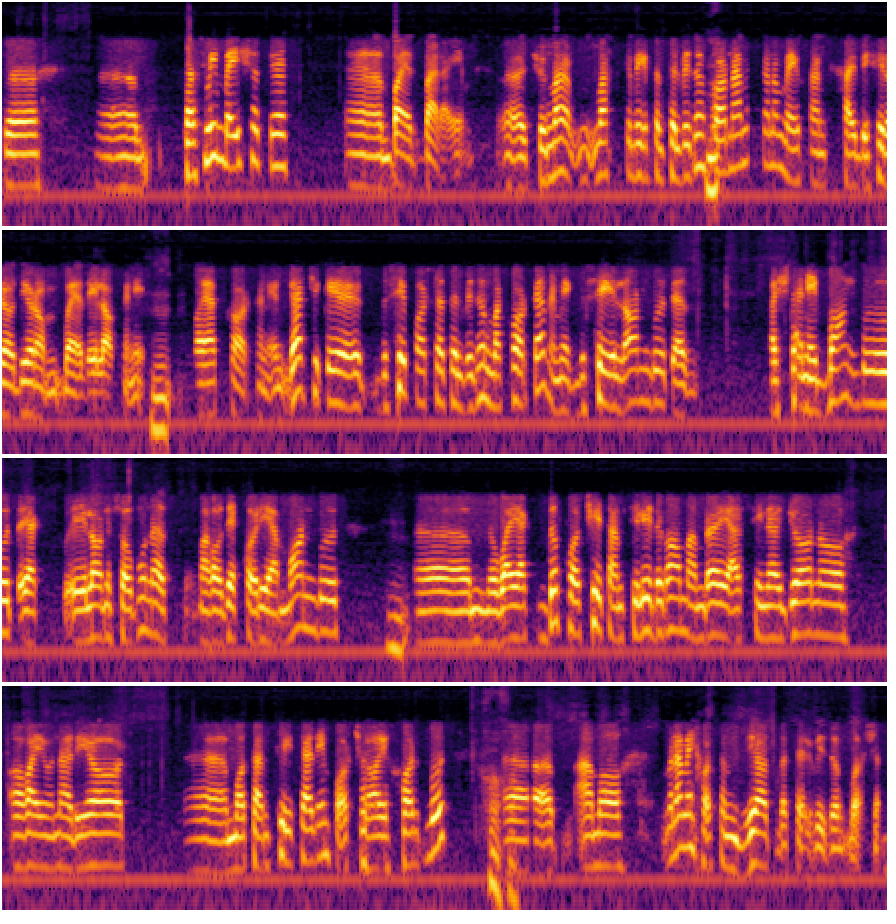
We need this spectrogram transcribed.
تصمیم به شد که باید برایم چون من وقتی که می‌گفتم تلویزیون کار نمی‌کنم می‌گفتن خیلی بخی رادیو را باید اعلا کنید. باید کار کنید. گرچه که دو سه پارچه تلویزیون ما کار کردم یک دو سه اعلان بود از اشتن بانک بود یک اعلان صابون از مغازه قاری امان بود. و یک دو پارچه تمثیلی دیگه هم امرای سینه جان و آقای نریاد ما تمثیل کردیم پارچه های خارد بود. خب، خب. اما من نمی‌خواستم زیاد به تلویزیون باشم.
